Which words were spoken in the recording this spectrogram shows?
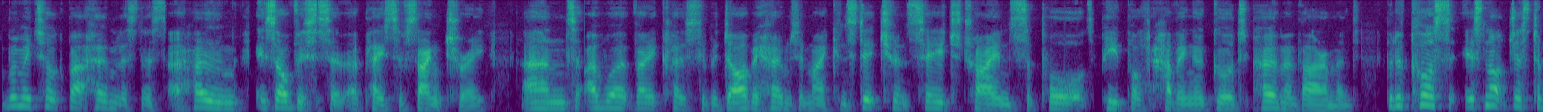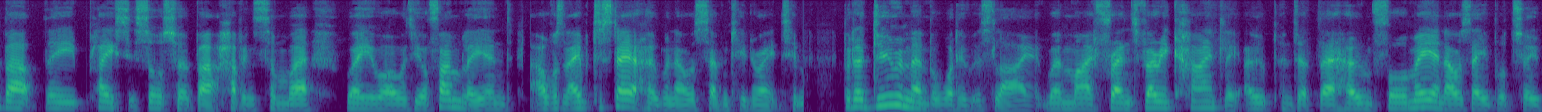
When we talk about homelessness, a home is obviously a place of sanctuary. And I work very closely with Derby Homes in my constituency to try and support people having a good home environment. But of course, it's not just about the place, it's also about having somewhere where you are with your family. And I wasn't able to stay at home when I was 17 or 18. But I do remember what it was like when my friends very kindly opened up their home for me and I was able to,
